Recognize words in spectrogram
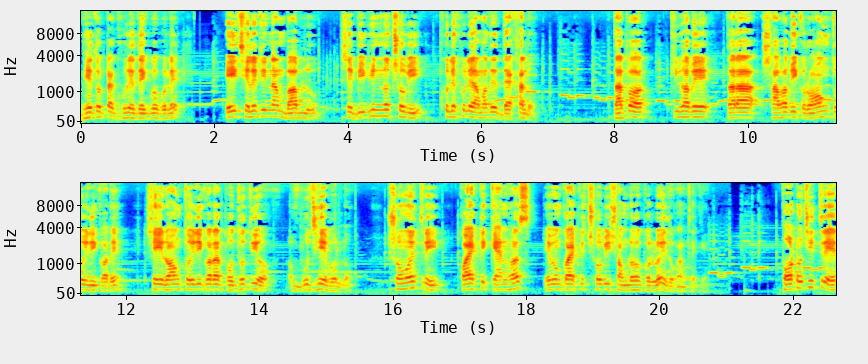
ভেতরটা ঘুরে দেখব বলে। এই ছেলেটির নাম বাবলু, সে বিভিন্ন ছবি খুলে খুলে আমাদের দেখাল। তারপর কীভাবে তারা স্বাভাবিক রং তৈরি করে, সেই রং তৈরি করার পদ্ধতিও বুঝিয়ে বলল। সময়ত্রী কয়েকটি ক্যানভাস এবং কয়েকটি ছবি সংগ্রহ করল এই দোকান থেকে। পটচিত্রের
